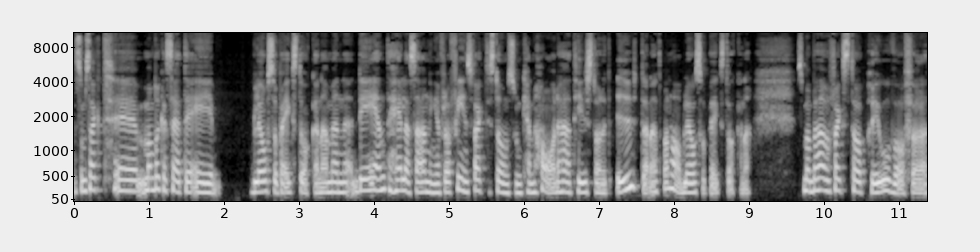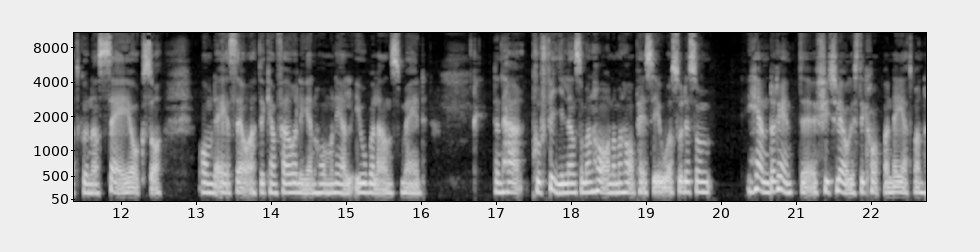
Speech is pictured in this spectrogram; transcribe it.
som sagt, eh, man brukar säga att det är blåsor på äggstockarna men det är inte hela sanningen för det finns faktiskt de som kan ha det här tillståndet utan att man har blåsor på äggstockarna. Så man behöver faktiskt ta prover för att kunna se också om det är så att det kan föreligga en hormonell obalans med den här profilen som man har när man har PCOS. Och det som händer rent eh, fysiologiskt i kroppen det är att man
